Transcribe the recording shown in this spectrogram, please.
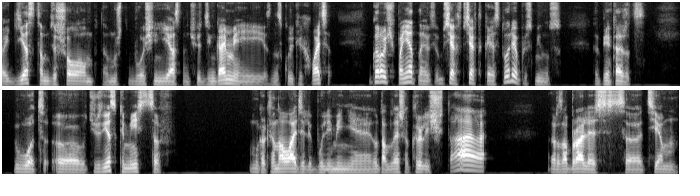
э, гестам дешевым, потому что было очень ясно, что с деньгами и насколько их хватит. Ну, короче, понятно, у всех, у всех такая история плюс-минус, как мне кажется. Вот, э, через несколько месяцев мы как-то наладили более-менее, ну, там, знаешь, открыли счета, разобрались с тем,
